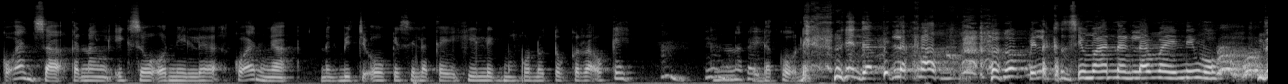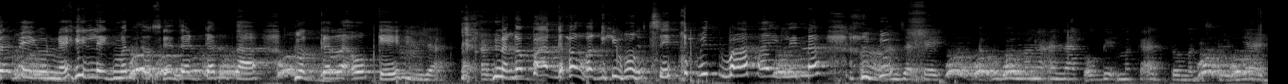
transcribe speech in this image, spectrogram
kuan sa kanang igsuon nila kuan nga nagbidyo okay sila kay hilig man kuno karaoke. Ano na kay dako da pila ka pila ka simanang lamay nimo. Dami ngon nga hilig man to si jag kanta magkaraoke. Ya. Nagapagaw wag imong si kapit bahay lina. Oh, anja kay ang ubang mga anak og di makaadto mag-stream yard.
